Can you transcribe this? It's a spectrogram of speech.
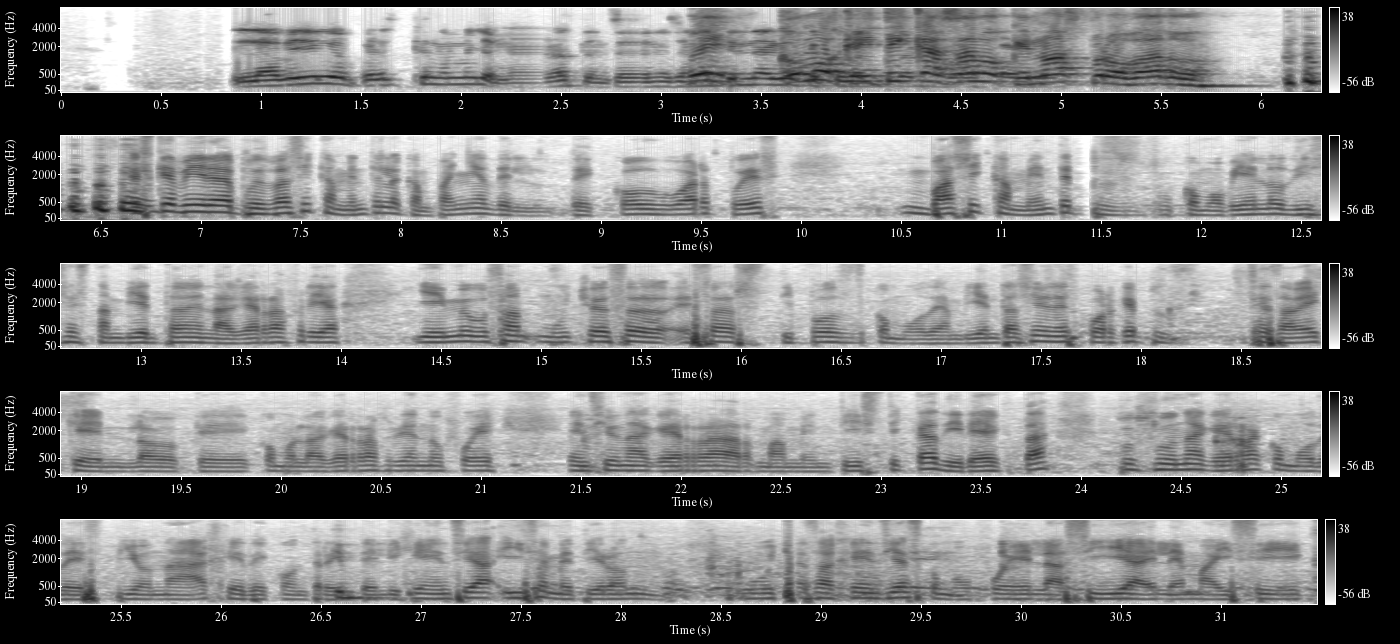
La vi, güey, pero es que no me llamó la atención. o sea, Güey, ¿cómo que criticas algo que no has probado? Es que mira, pues básicamente la campaña de Cold War, pues básicamente, pues como bien lo dice, está ambientada en la Guerra Fría y a mí me gustan mucho eso, esos tipos como de ambientaciones porque pues se sabe que en lo que como la Guerra Fría no fue en sí una guerra armamentística directa, pues fue una guerra como de espionaje, de contrainteligencia y se metieron muchas agencias como fue la CIA, el MI6,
